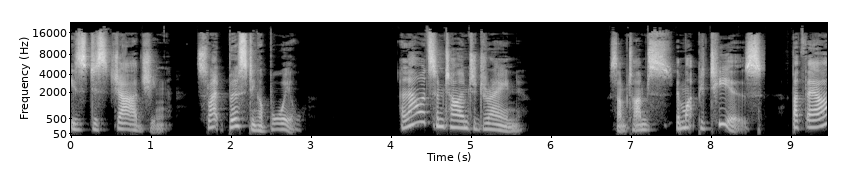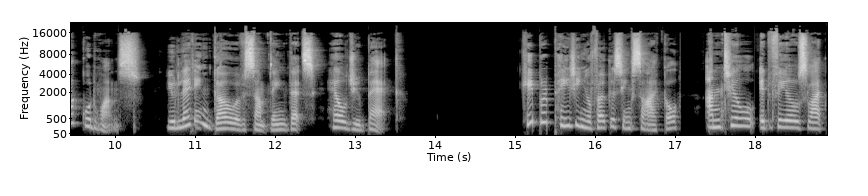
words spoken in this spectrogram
is discharging. It's like bursting a boil. Allow it some time to drain. Sometimes there might be tears, but they are good ones. You're letting go of something that's held you back. Keep repeating your focusing cycle until it feels like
